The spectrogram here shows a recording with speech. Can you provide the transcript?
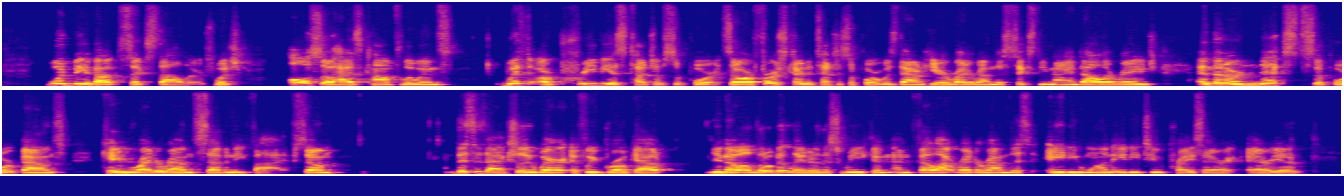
would be about $6, which also has confluence with our previous touch of support. So our first kind of touch of support was down here, right around the $69 range. And then our next support bounce came right around 75. So this is actually where if we broke out, you know, a little bit later this week and, and fell out right around this 81, 82 price area,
